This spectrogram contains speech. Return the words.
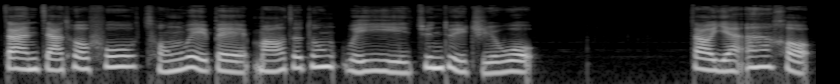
但贾拓夫从未被毛泽东委以军队职务。到延安后，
